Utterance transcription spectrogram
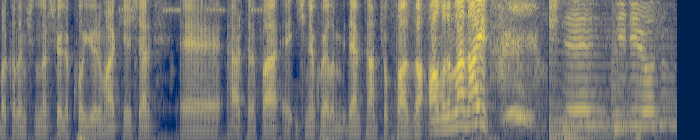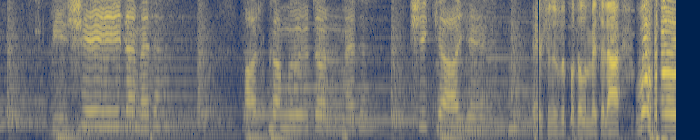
bakalım. Şunları şöyle koyuyorum arkadaşlar. Ee, her tarafa e, içine koyalım bir de. Tamam çok fazla almadım lan hayır. İşte gidiyorum bir şey demeden Arkamı dönmeden şikayet Şunu zıplatalım mesela. Woohoo!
